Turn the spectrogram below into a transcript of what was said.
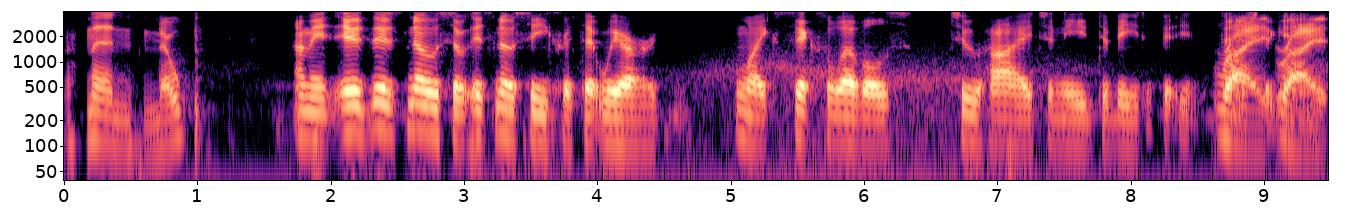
And then, nope. I mean, it, there's no so it's no secret that we are like six levels too high to need to be to be Right, right.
